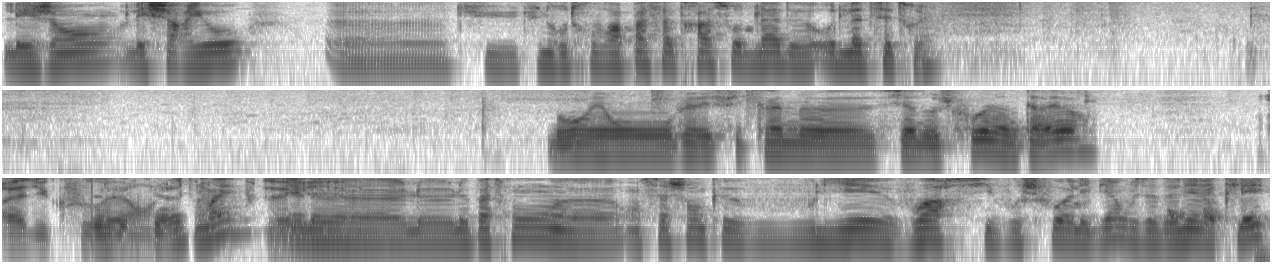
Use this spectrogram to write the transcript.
les gens, les chariots. Tu, tu, ne retrouveras pas sa trace au-delà de, au-delà de cette rue. Bon, et on vérifie quand même s'il y a nos chevaux à l'intérieur Ouais, du coup, ouais, et le, le, patron, euh, en sachant que vous vouliez voir si vos chevaux allaient bien, vous a donné la clé.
